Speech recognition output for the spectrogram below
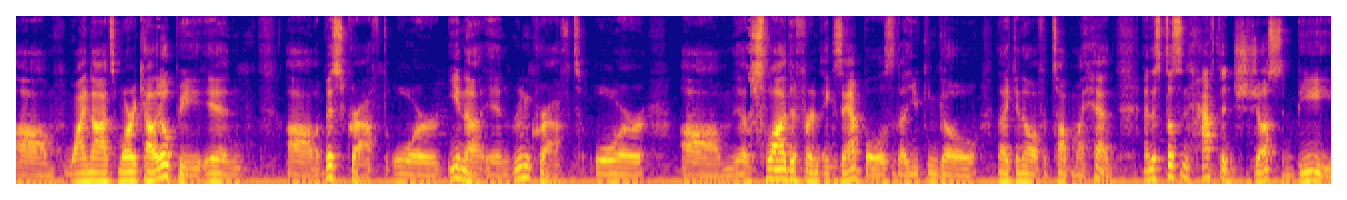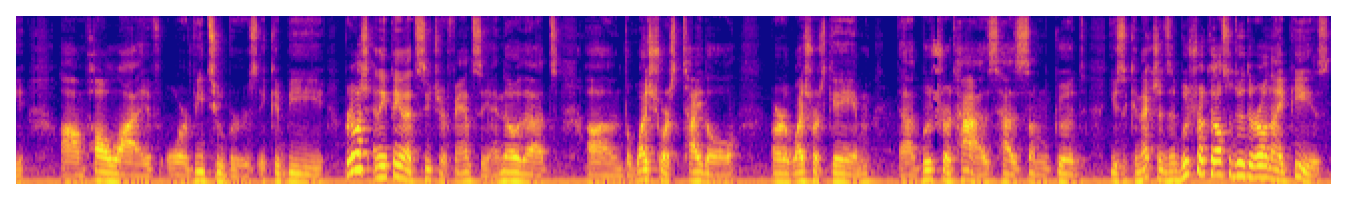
um, why not Mori Calliope in uh, Abysscraft or Ina in Runecraft or um, there's a lot of different examples that you can go that I can know off the top of my head, and this doesn't have to just be um, Live or VTubers. It could be pretty much anything that suits your fancy. I know that um, the Weiss Schwarz title or the Weiss Schwarz game Bushiroad has has some good user connections, and Bushiroad could also do their own IPs,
